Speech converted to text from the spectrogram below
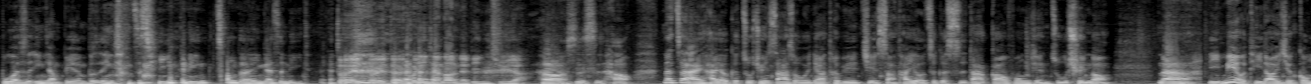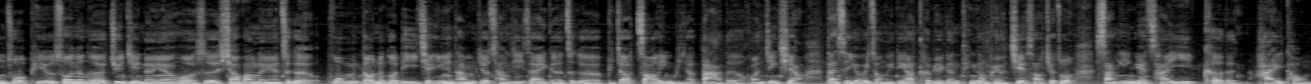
不过是影响别人，不是影响自己，因为您冲的人应该是你的。对对对，会影响到你的邻居啊。哦，是是好。那再来还有个族群杀手，我一定要特别介绍，它有这个十大高风险族群哦。那里面有提到一些工作，比如说那个军警人员或者是消防人员，这个我们都能够理解，因为他们就长期在一个这个比较噪音比较大的环境下。但是有一种一定要特别跟听众朋友介绍，叫做上音乐才艺课的孩童。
